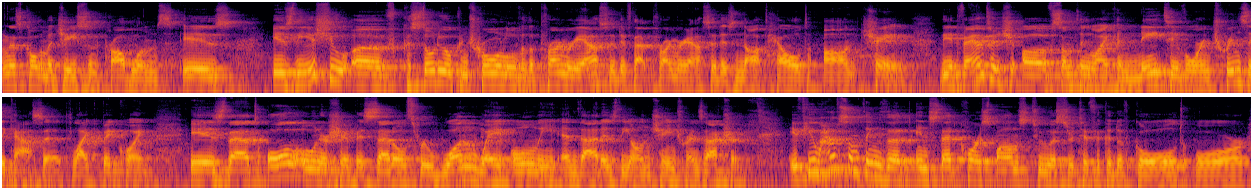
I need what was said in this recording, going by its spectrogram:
let's call them adjacent problems, is is the issue of custodial control over the primary asset if that primary asset is not held on chain. The advantage of something like a native or intrinsic asset like Bitcoin is that all ownership is settled through one way only, and that is the on-chain transaction. If you have something that instead corresponds to a certificate of gold or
